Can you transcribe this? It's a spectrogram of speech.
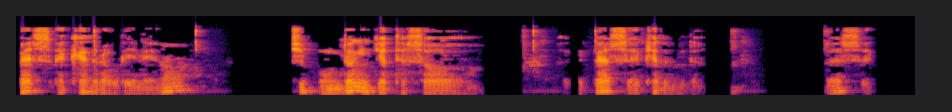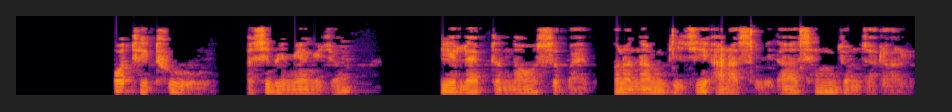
베스 에케드라고 되어 있네요. 집 웅덩이 곁에서 베스 에케드입니다. 베스 42, 42명이죠. He left no survivor. 그는 남기지 않았습니다. 생존자를.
